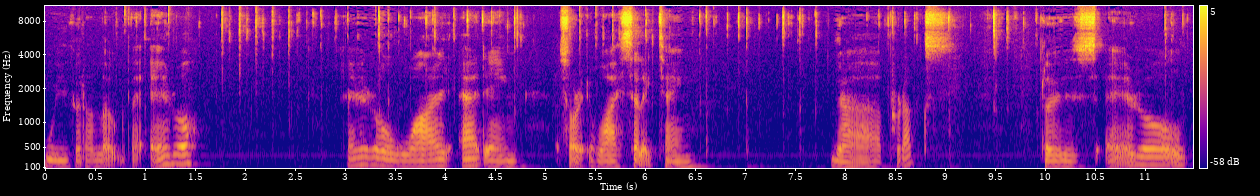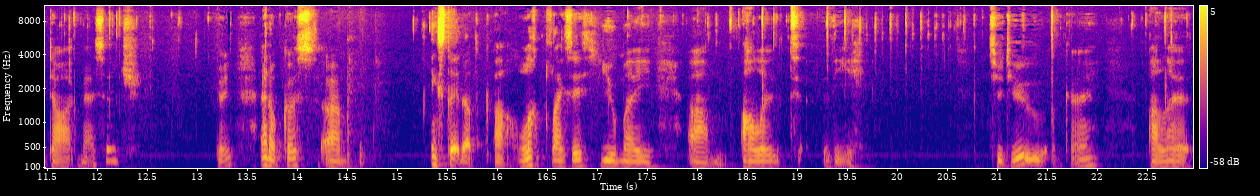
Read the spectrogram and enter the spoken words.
We're going to log the error, error while adding, sorry, while selecting the products plus error dot message. Okay, and of course, um, instead of uh, look like this, you may um, alert the to do. Okay, alert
